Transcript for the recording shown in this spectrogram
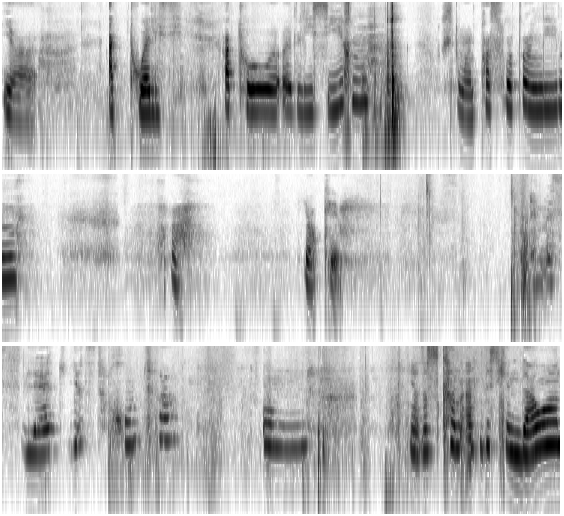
Ja, aktualis aktualisieren. Ich noch mein Passwort eingeben. Ah. Ja, okay. Es lädt jetzt runter. Und ja, das kann ein bisschen dauern.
